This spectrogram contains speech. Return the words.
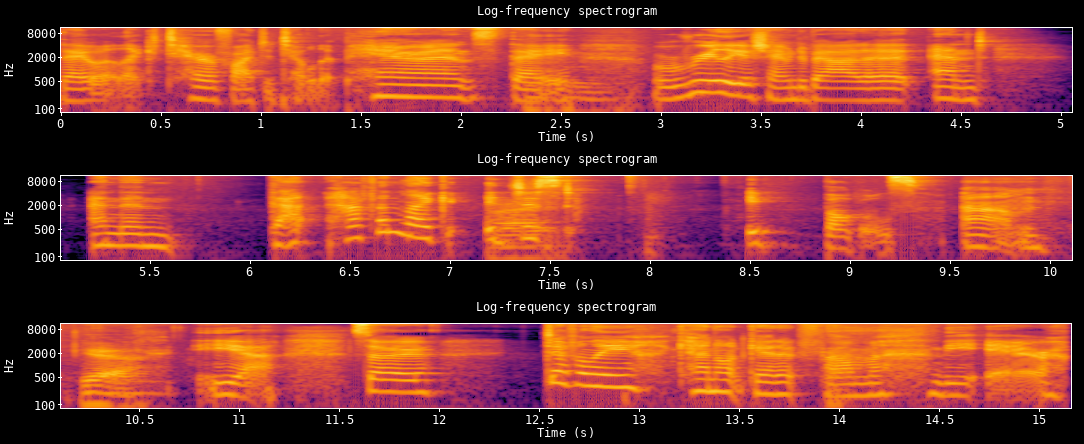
They were like terrified to tell their parents. They were really ashamed about it, and and then that happened. Like it Right. just it boggles. Um, yeah. yeah. So definitely cannot get it from the air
